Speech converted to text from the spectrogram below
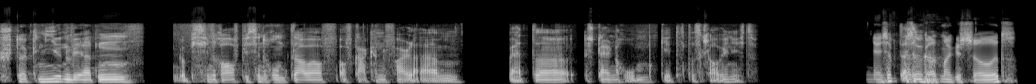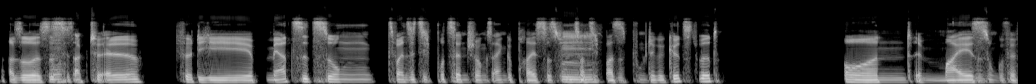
stagnieren werden. Ein bisschen rauf, ein bisschen runter, aber auf, auf gar keinen Fall ähm, weiter steil nach oben geht. Das glaube ich nicht. Ja, ich habe also, hab gerade mal geschaut. Also es ist ja. aktuell für die März-Sitzung 62% Chance eingepreist, dass 25 mhm. Basispunkte gekürzt wird. Und im Mai ist es ungefähr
